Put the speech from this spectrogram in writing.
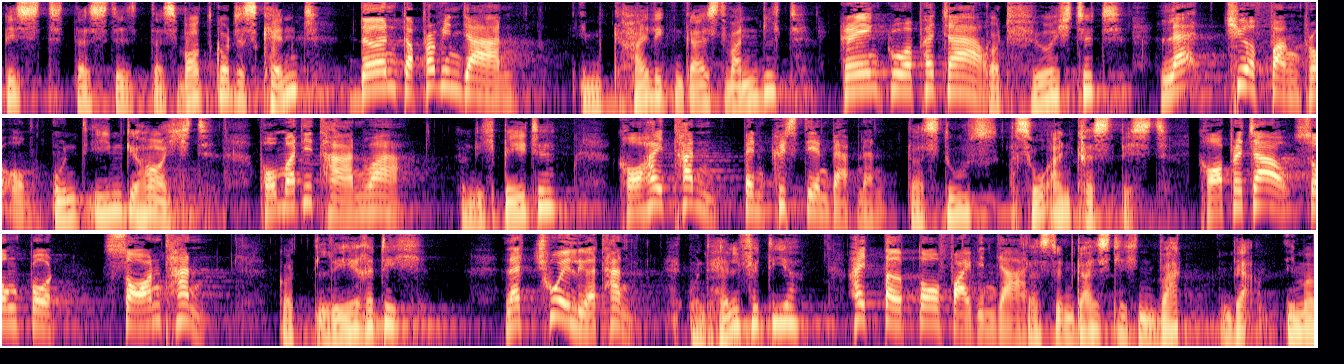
bist, das das Wort Gottes kennt, im Heiligen Geist wandelt, Gott fürchtet und ihm gehorcht. Und ich bete, dass du so ein Christ bist. Gott lehre dich, และช่วยเหลือท่าน und helfe dir, ให้เติบโตฝ่ายวิญญาณ dass du im Geistlichen wach- wer- immer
